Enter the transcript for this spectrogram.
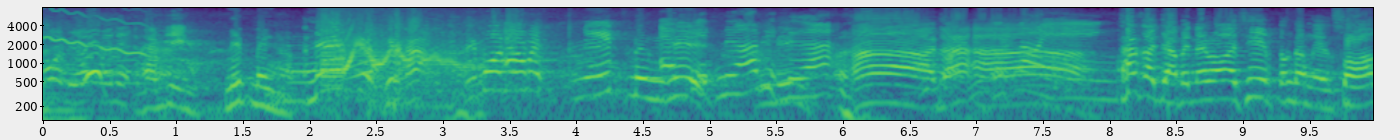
พูดเยอะไปเนี่ยถามจริงนิดนึงครับนี่มีพูดเยอะไหม นิดหนึ่งแอบที่ผิดเนื้อผิดเนื้อ อ่านะอ่านิดหน่อยเอง ถ้าเกิดอยากเป็นนักร้องอาชีพต้องทำไงซ้อม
